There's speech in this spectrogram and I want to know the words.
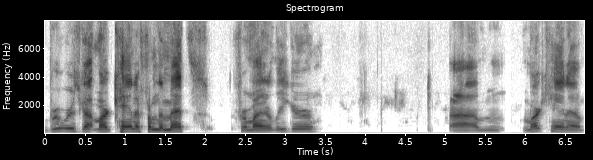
Brewers got Mark Canha from the Mets for minor leaguer. Um, Mark Canha,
